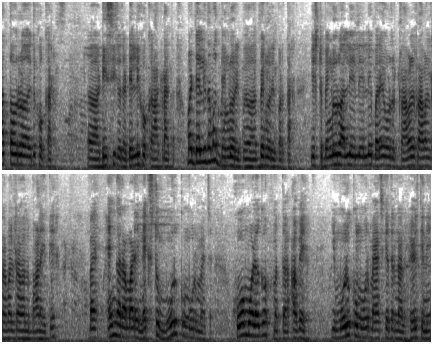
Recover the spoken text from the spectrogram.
ಮತ್ತು ಅವ್ರು ಇದಕ್ಕೆ ಹೋಗ್ತಾರೆ. ಡಿ ಸಿ ಜೊತೆ, ಡೆಲ್ಲಿಗೆ ಹೋಗ್ತಾರೆ ಆಟ ಆಡಕ್ಕೆ ಮತ್ತು ಡೆಲ್ಲಿದ ಮತ್ತು ಬೆಂಗಳೂರಿಗೆ ಬೆಂಗಳೂರಿಗೆ ಬರ್ತಾರೆ. ಇಷ್ಟು ಬೆಂಗಳೂರು ಅಲ್ಲಿ, ಇಲ್ಲಿ ಇಲ್ಲಿ ಬರೀ ಅವ್ರದ್ದು ಟ್ರಾವೆಲ್ ಟ್ರಾವೆಲ್ ಟ್ರಾವೆಲ್ ಟ್ರಾವೆಲ್ ಭಾಳ ಐತಿ. ಬೈ, ಹೆಂಗಾರ ಮಾಡಿ ನೆಕ್ಸ್ಟ್ ಮೂರಕ್ಕೂ ಮೂರು ಮ್ಯಾಚ್ ಹೋಮ್ ಒಳಗು ಮತ್ತು ಅವೇ ಈ ಮೂರಕ್ಕೂ ಮೂರು ಮ್ಯಾಚ್ ಗೆದ್ರೆ ನಾನು ಹೇಳ್ತೀನಿ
